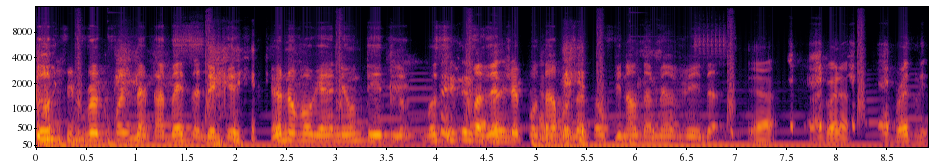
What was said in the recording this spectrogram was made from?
O Westbrook pôs na cabeça de que eu não vou ganhar nenhum título, vou fazer triple doubles até o final da minha vida. Yeah. Agora, o Bradley,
